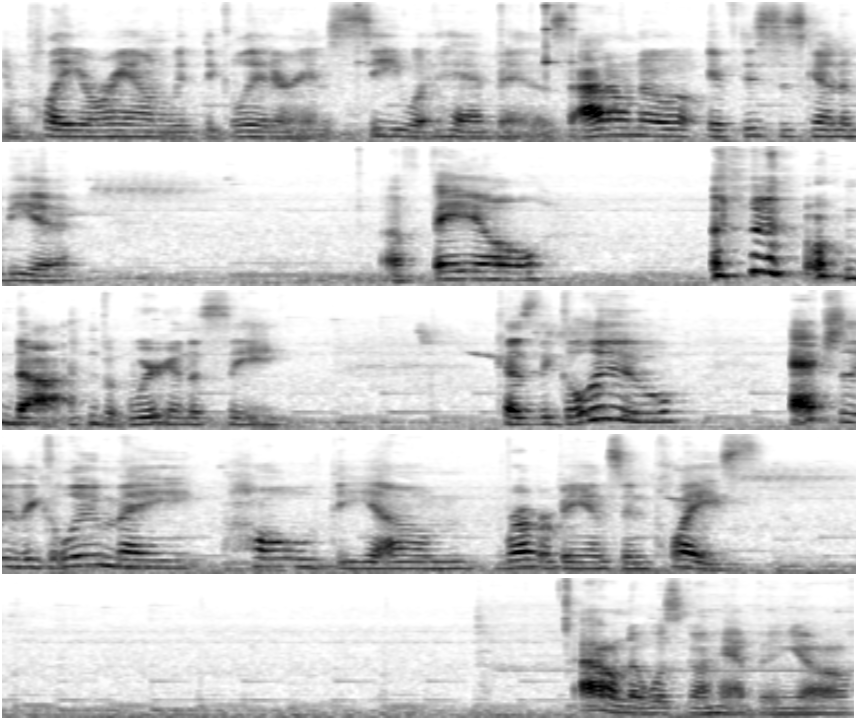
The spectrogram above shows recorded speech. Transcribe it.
and play around with the glitter and see what happens. I don't know if this is going to be a a fail or not, but we're going to see. Because the glue, actually the glue may hold the um, rubber bands in place. I don't know what's going to happen, y'all.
